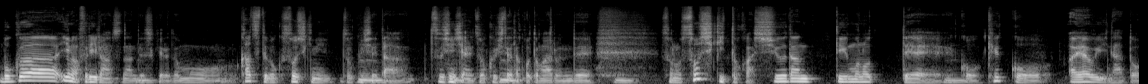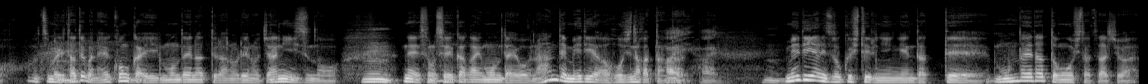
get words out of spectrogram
僕は今フリーランスなんですけれどもかつて僕組織に属してた、通信社に属してたことがあるんで、その組織とか集団っていうものってこう結構危ういなと。つまり例えばね、今回問題になってるあの例のジャニーズの,、ね、その性加害問題をなんでメディアは報じなかったんだ、はいはいメディアに属している人間だって問題だと思う人たちは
